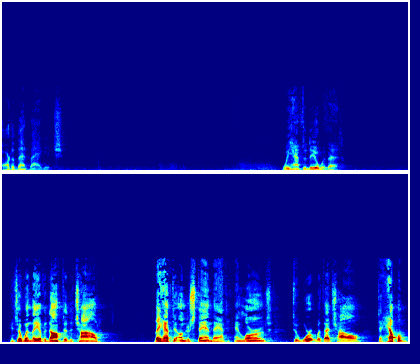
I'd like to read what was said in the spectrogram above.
part of that baggage. We have to deal with that. And so when they have adopted a child, they have to understand that and learn to work with that child to help them,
